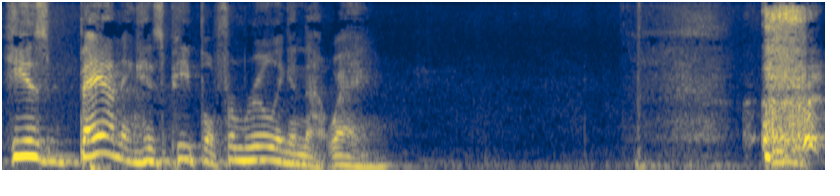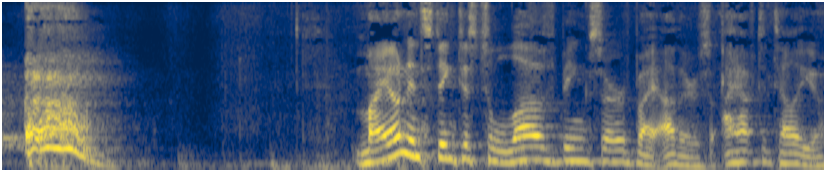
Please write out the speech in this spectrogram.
he is banning his people from ruling in that way. My own instinct is to love being served by others. I have to tell you,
